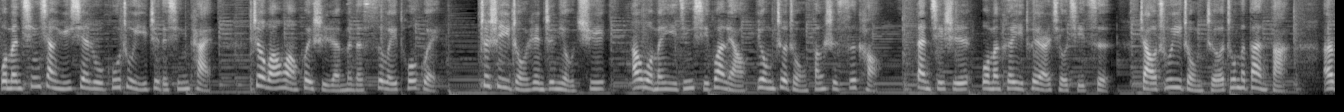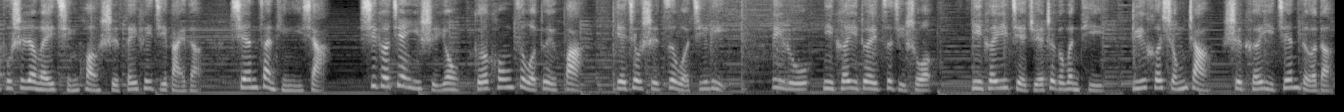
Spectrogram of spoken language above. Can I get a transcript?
我们倾向于陷入孤注一掷的心态，这往往会使人们的思维脱轨，这是一种认知扭曲，而我们已经习惯了用这种方式思考。但其实我们可以退而求其次，找出一种折中的办法，而不是认为情况是非黑即白的。先暂停一下。西格建议使用隔空自我对话，也就是自我激励。例如，你可以对自己说：“你可以解决这个问题，鱼和熊掌是可以兼得的。”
